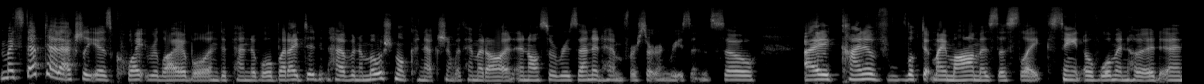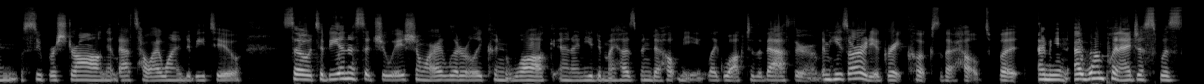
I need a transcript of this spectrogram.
My stepdad actually is quite reliable and dependable, but I didn't have an emotional connection with him at all and, and also resented him for certain reasons. So, I kind of looked at my mom as this like saint of womanhood and super strong. And that's how I wanted to be too. So to be in a situation where I literally couldn't walk and I needed my husband to help me like walk to the bathroom. Mean, he's already a great cook, so that helped. But I mean, at one point I just was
